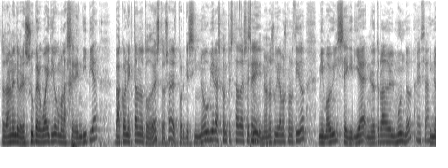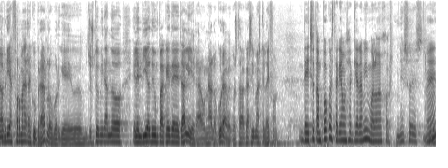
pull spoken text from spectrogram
Totalmente, pero es súper guay, tío, como la serendipia va conectando todo esto, ¿sabes? Porque si no hubieras contestado a ese tweet y no nos hubiéramos conocido, mi móvil seguiría en el otro lado del mundo y no habría forma de recuperarlo, porque eh, yo estuve mirando el envío de un paquete de tal y era una locura, me costaba casi más que el iPhone. De hecho, tampoco estaríamos aquí ahora mismo, a lo mejor. Eso es, ¿Eh?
